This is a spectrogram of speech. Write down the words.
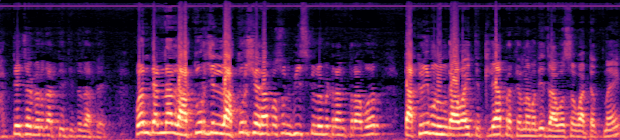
हत्येच्या विरोधात ते तिथं जात आहेत पण त्यांना लातूर जिल्हा लातूर शहरापासून वीस किलोमीटर अंतरावर टाकळी म्हणून गाव आहे तिथल्या प्रकरणामध्ये जावंसं वाटत नाही.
